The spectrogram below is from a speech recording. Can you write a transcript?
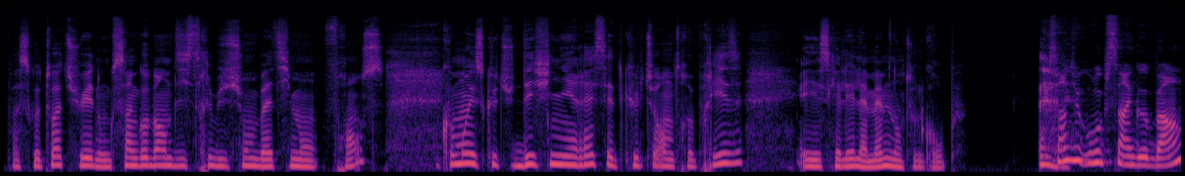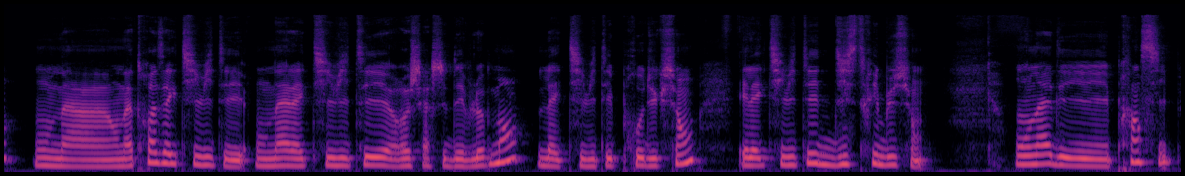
Parce que toi, tu es donc Saint-Gobain Distribution Bâtiment France. Comment est-ce que tu définirais cette culture d'entreprise et est-ce qu'elle est la même dans tout le groupe? Au sein du groupe Saint-Gobain, on a, on a trois activités. On a l'activité recherche et développement, l'activité production et l'activité distribution on a des principes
